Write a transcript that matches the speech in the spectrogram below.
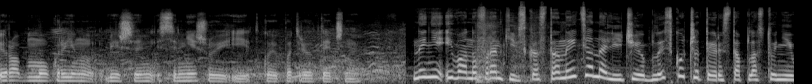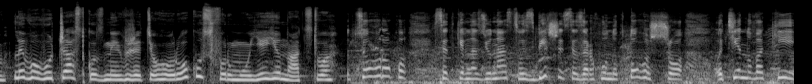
і робимо Україну більш силь- сильнішою і такою патріотичною. Нині Івано-Франківська станиця налічує близько 400 пластунів. Левову частку з них вже цього року сформує юнацтво. Цього року все-таки в нас юнацтво збільшиться за рахунок того, що ті новаки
